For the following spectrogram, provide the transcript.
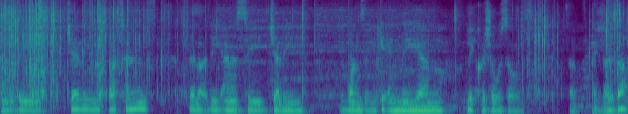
And these jelly buttons. They're like the aniseed jelly ones that you get in the um, licorice all sorts. So pick those up.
